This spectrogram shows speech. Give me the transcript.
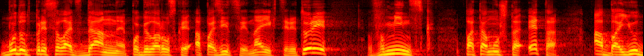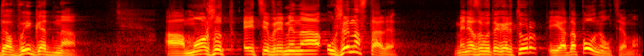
будут присылать данные по белорусской оппозиции на их территории в Минск – потому что это обоюдовыгодно. А может, эти времена уже настали? Меня зовут Игорь Тур, и я дополнил тему.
